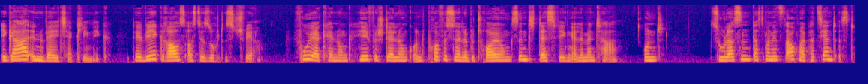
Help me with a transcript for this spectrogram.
Egal in welcher Klinik. Der Weg raus aus der Sucht ist schwer. Früherkennung, Hilfestellung und professionelle Betreuung sind deswegen elementar. Und zulassen, dass man jetzt auch mal Patient ist.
